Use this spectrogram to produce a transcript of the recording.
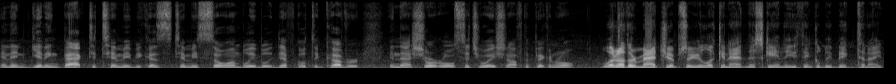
and then getting back to Timme because Timme's so unbelievably difficult to cover in that short roll situation off the pick and roll. What other matchups are you looking at in this game that you think will be big tonight?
